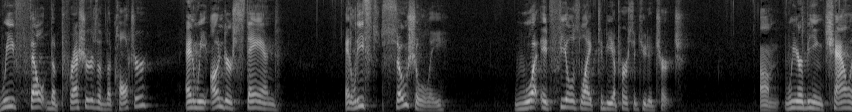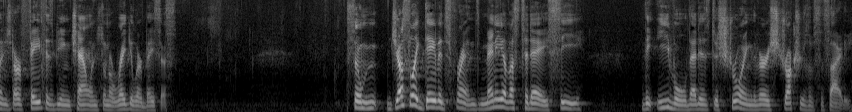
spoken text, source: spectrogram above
we've felt the pressures of the culture and we understand, at least socially, what it feels like to be a persecuted church. Um, we are being challenged, our faith is being challenged on a regular basis. So, just like David's friends, many of us today see the evil that is destroying the very structures of society.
